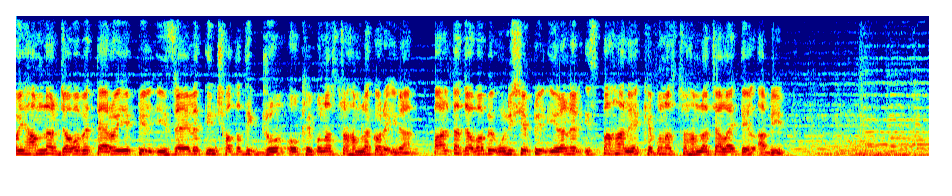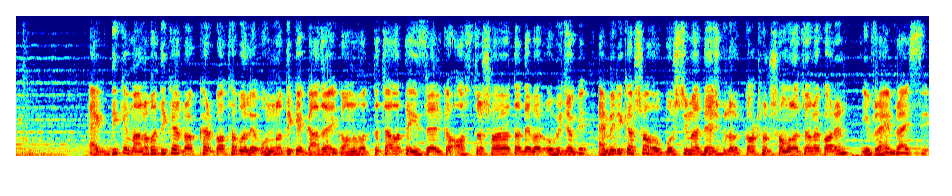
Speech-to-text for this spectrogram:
ওই হামলার জবাবে তেরোই এপ্রিল ইসরায়েলে তিন শতাধিক ড্রোন ও ক্ষেপণাস্ত্র হামলা করে ইরান। পাল্টা জবাবে উনিশ এপ্রিল ইরানের ইস্পাহানে ক্ষেপণাস্ত্র হামলা চালায় তেল আবিব। একদিকে মানবাধিকার রক্ষার কথা বলে অন্যদিকে গাজায় গণহত্যা চালাতে ইসরায়েলকে অস্ত্র সহায়তা দেবার অভিযোগে আমেরিকা সহ পশ্চিমা দেশগুলোর কঠোর সমালোচনা করেন ইব্রাহিম রাইসি।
